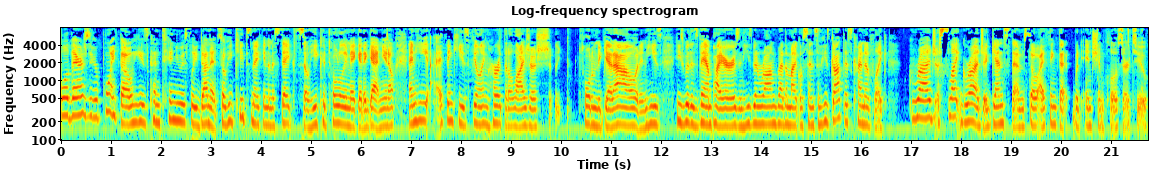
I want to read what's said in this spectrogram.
Well, there's your point, though. He's continuously done it, so he keeps making the mistakes. So he could totally make it again, you know. And he, I think he's feeling hurt that Elijah sh- told him to get out, and he's he's with his vampires, and he's been wronged by the Mikaelson. So he's got this kind of like grudge, a slight grudge against them. So I think that would inch him closer to.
